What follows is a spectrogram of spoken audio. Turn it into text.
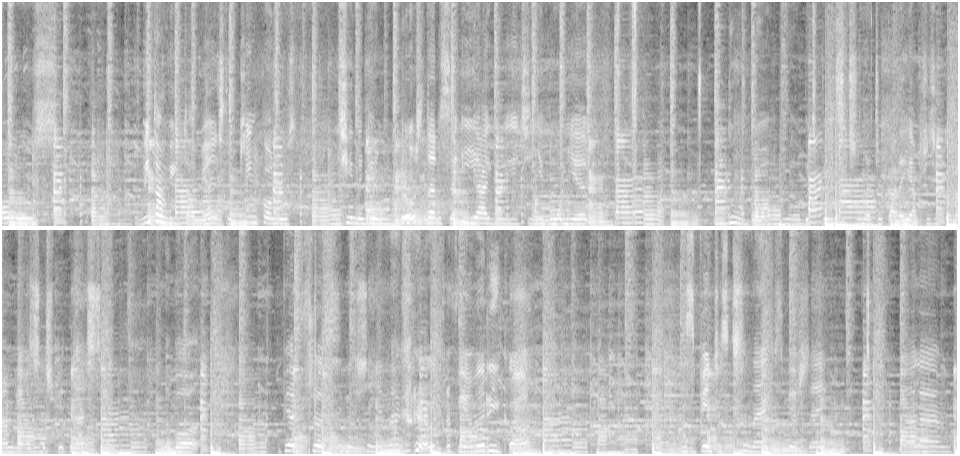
Olus. Witam, witam, ja jestem King Olus. Dzisiaj nagrywam Brawl i jak widzicie nie było mnie długo. Miało być 5 skrzyneczek, ale ja przeszykowałem dla was aż 15. No bo pierwszy odcinek się nie nagrał, trafiłem Rico. Z pięciu skrzynek z pierwszej. Ale...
